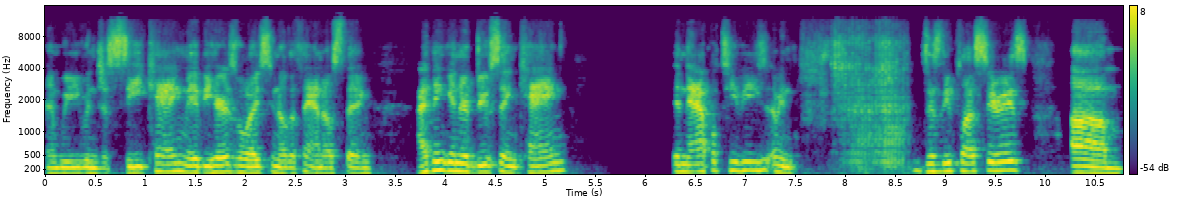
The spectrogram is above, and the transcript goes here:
and we even just see Kang, maybe hear his voice, you know, the Thanos thing. I think introducing Kang in the Apple TV, I mean, Disney Plus series, um,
